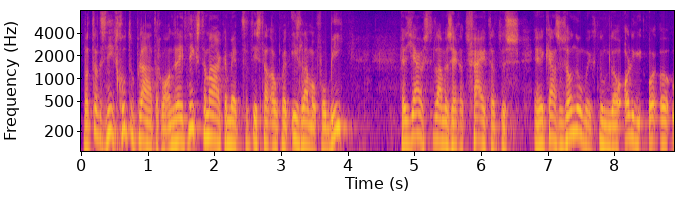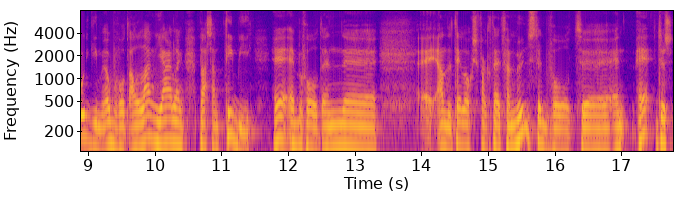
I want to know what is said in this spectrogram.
Want dat is niet goed te praten gewoon. Dat heeft niks te maken met, het is dan ook met islamofobie. Het juiste, laten we zeggen, het feit dat dus, en ik kan ze zo noemen, ik noemde Urgi, maar ook bijvoorbeeld al lang, jarenlang Bassam Tibi. En bijvoorbeeld en, uh, aan de Theologische Faculteit van Münster bijvoorbeeld. En, dus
